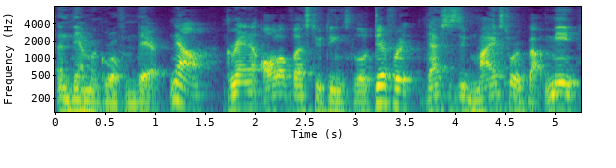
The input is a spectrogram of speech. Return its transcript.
and then I'm gonna grow from there. Now, granted, all of us do things a little different. That's just my story about me.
